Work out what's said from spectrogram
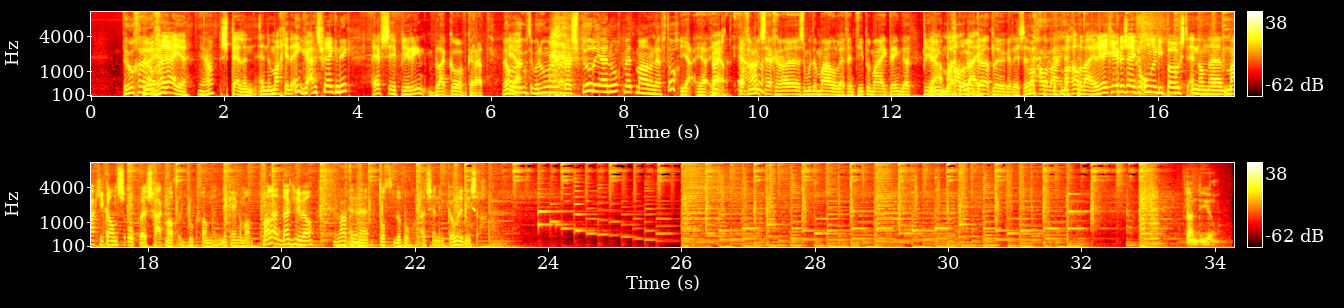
Bulgarije. Bulgarije Ja. spellen. En dan mag je het één keer uitspreken, Nick. FC Pirin Blagovgrad. Wel Ja. leuk om te benoemen. Daar speelde jij nog met Manolev, toch? Ja, ja, ja. Oh ja. Of je Ja. moet zeggen, eh, ze moeten Manolev intypen. Maar ik denk dat Pirin. Blagovgrad leuker is. Hè? Mag allebei. Mag allebei. Reageer dus even onder die post en dan eh, maak je kans op eh, Schaakmat, het boek van Nick Hengelman. Mannen, dank jullie wel. Later. En tot de volgende uitzending, komende dinsdag. Done deal.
